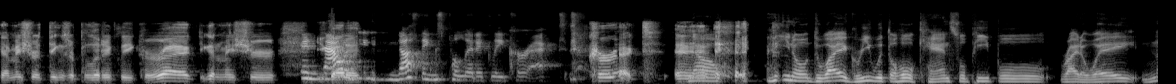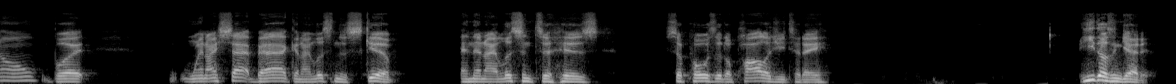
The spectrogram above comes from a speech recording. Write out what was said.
You gotta make sure things are politically correct. You gotta make sure And You gotta- nothing's politically correct. correct. And Now, you know, do I agree with the whole cancel people right away? No, but when I sat back and I listened to Skip and then I listened to his supposed apology today, he doesn't get it.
